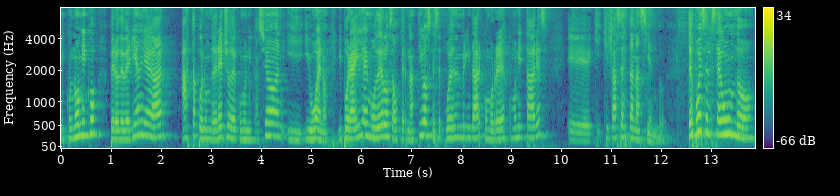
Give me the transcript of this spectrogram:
económico, pero deberían llegar hasta por un derecho de comunicación y, bueno, y por ahí hay modelos alternativos que se pueden brindar como redes comunitarias que, ya se están haciendo. Después el segundo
